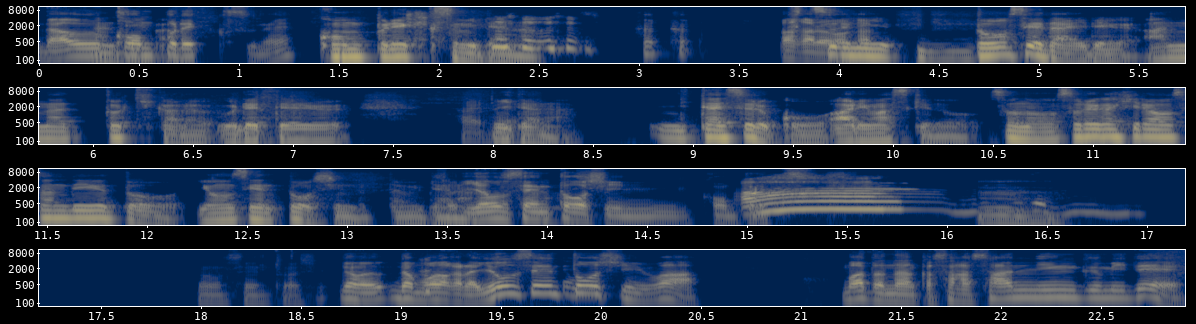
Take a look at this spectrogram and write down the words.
ダウコンプレックスね。コンプレックスみたいな。普通に同世代であんな時から売れてるはいみたいな、に対するこうありますけど、その、それが平尾さんで言うと四千頭身だったみたいな。四千頭身コンプレックス。あー、なるほど。うん四千頭身。でも、でもだから四千頭身は、まだなんかさ、三人組で、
